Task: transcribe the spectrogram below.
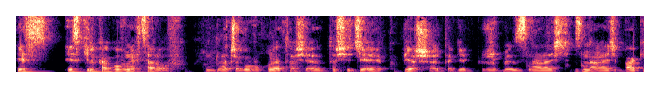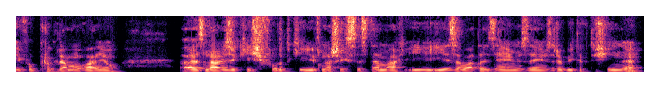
jest, jest kilka głównych celów, dlaczego w ogóle to się, to się dzieje. Po pierwsze, tak jakby, żeby znaleźć, znaleźć bugi w oprogramowaniu, e, znaleźć jakieś furtki w naszych systemach i je załatać, zanim, zanim zrobi to ktoś inny.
